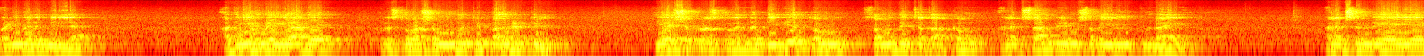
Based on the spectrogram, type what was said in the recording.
വഴിവരുന്നില്ല. അധികം വൈകാതെ ക്രിസ്തുവർഷം മുന്നൂറ്റി പതിനെട്ടിൽ യേശു ക്രിസ്തുവിന്റെ ദിവ്യത്വം സംബന്ധിച്ച തർക്കം അലക്സാണ്ട്രിയൻ സഭയിൽ ഉണ്ടായി. അലക്സാണ്ട്രിയയിലെ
